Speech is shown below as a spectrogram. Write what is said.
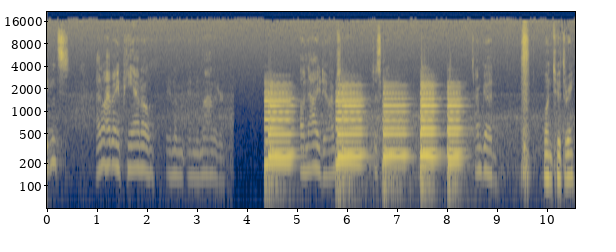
Cadence. I don't have any piano in the in the monitor. Oh, now you do. I'm sorry. Just I'm good. One, two, three.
